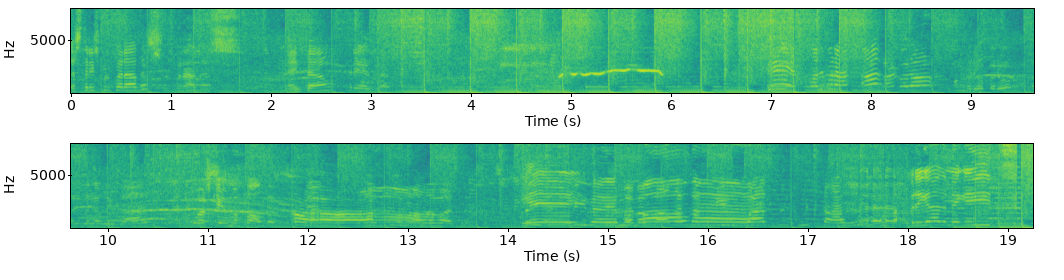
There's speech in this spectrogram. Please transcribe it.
as três preparadas? Preparadas? Então, Teresa. Parou. Vamos analisar. Eu acho que é uma palda. Ah, mostra uma palma, mostra. Sem dúvida, é uma A Mafalda palda. conseguiu quase metade. Obrigada, Mega Hits.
